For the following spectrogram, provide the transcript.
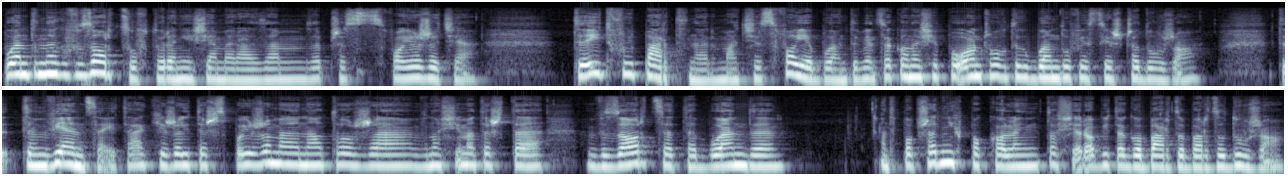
błędnych wzorców, które niesiemy razem przez swoje życie. Ty i twój partner macie swoje błędy, więc jak one się połączą, tych błędów jest jeszcze dużo. Ty, tym więcej, tak? Jeżeli też spojrzymy na to, że wnosimy też te wzorce, te błędy od poprzednich pokoleń, to się robi tego bardzo, bardzo dużo.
